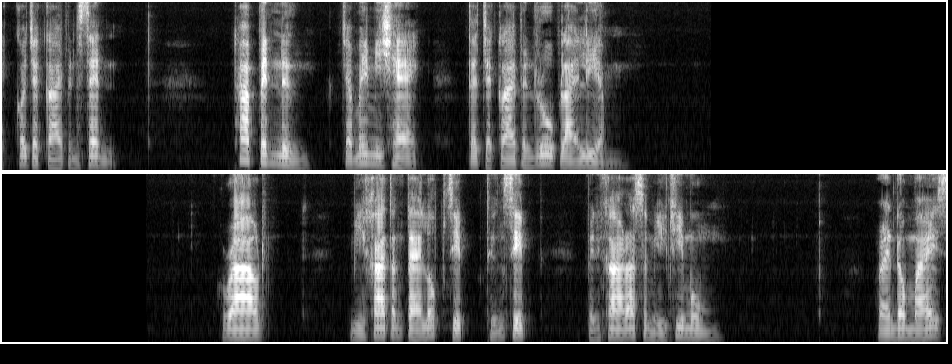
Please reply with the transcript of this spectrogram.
กก็จะกลายเป็นเส้น ถ้าเป็น 1 จะไม่มีแฉก แต่จะกลายเป็นรูปหลายเหลี่ยม Round มีค่าตั้งแต่ลบ10 ถึง 10 เป็นค่ารัศมีที่มุม Randomize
